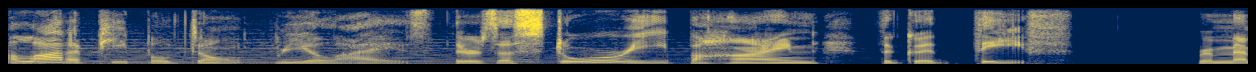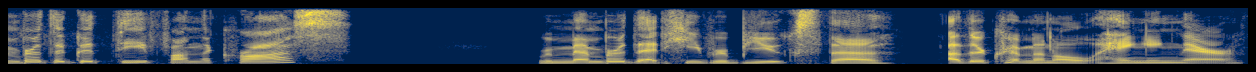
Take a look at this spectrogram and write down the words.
A lot of people don't realize there's a story behind the good thief. Remember the good thief on the cross? Remember that he rebukes the other criminal hanging there.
